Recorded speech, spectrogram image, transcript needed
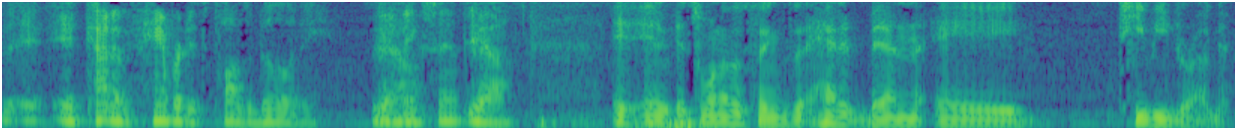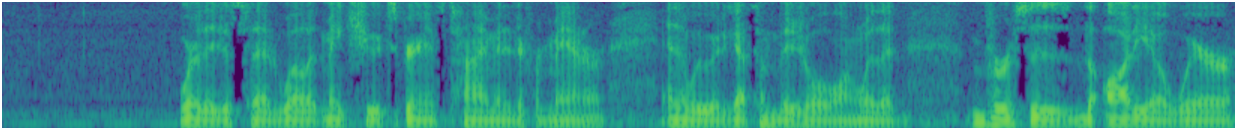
It, it kind of hampered its plausibility. Does yeah. that make sense? Yeah. It, it, it's one of those things that had it been a TV drug, where they just said, "Well, it makes you experience time in a different manner," and then we would have got some visual along with it, versus the audio, where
